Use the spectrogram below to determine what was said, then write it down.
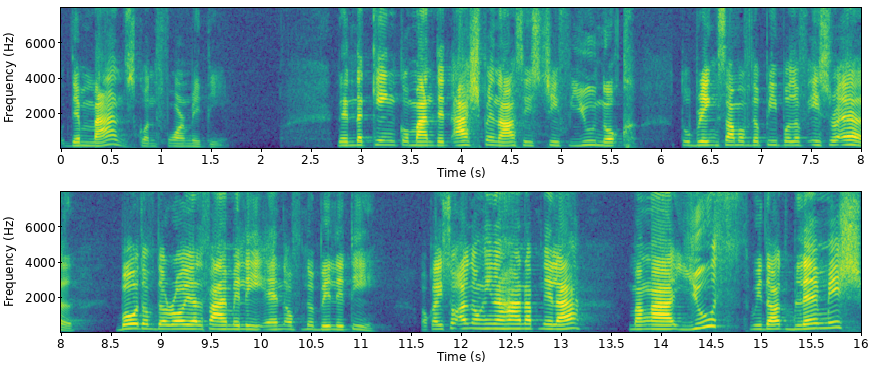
demands conformity. Then the king commanded Ashpenaz, his chief eunuch, to bring some of the people of Israel, both of the royal family and of nobility. Okay, so anong hinahanap nila? Mga youth without blemish,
